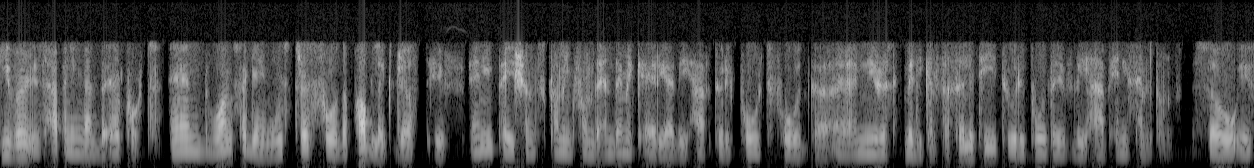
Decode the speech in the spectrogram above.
fever is happening at the airport. And once again, we stress for the public just if any patients coming from the endemic area, they have to report for the uh, nearest medical facility to report if they have any symptoms. So if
